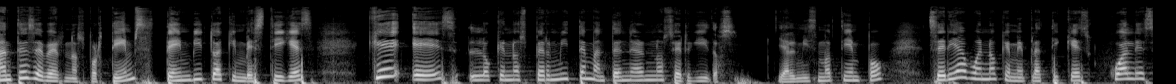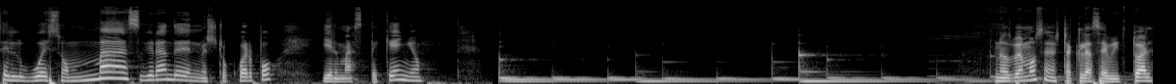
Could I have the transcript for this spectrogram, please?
Antes de vernos por Teams, te invito a que investigues qué es lo que nos permite mantenernos erguidos. Y al mismo tiempo, sería bueno que me platiques cuál es el hueso más grande de nuestro cuerpo y el más pequeño. Nos vemos en nuestra clase virtual.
